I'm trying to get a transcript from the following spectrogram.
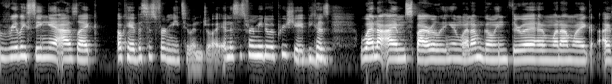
really seeing it as like, okay, this is for me to enjoy and this is for me to appreciate mm-hmm. because when I'm spiraling and when I'm going through it and when I'm like, I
